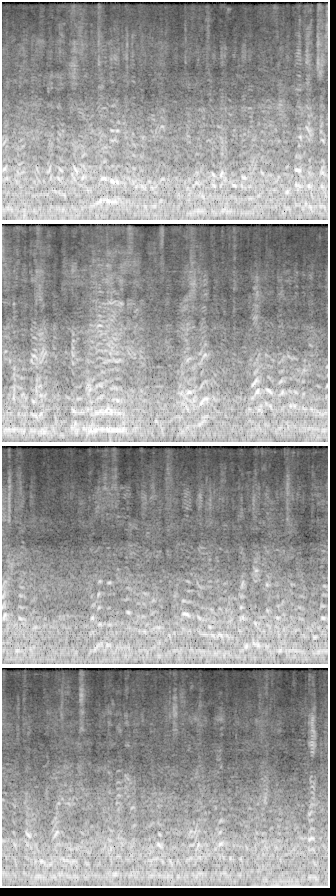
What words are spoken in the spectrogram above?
ನಾನು ಇನ್ನೊಂದು ಹೇಳಕ್ಕೆ ಇಷ್ಟಪಡ್ತೀನಿ. ಜನವರಿ ಇಪ್ಪತ್ತಾರನೇ ತಾರೀಕು ಉಪಾಧ್ಯಕ್ಷ ಸಿನಿಮಾ ಬರ್ತಾ ಇದೆ. ದಾದ ಬಗ್ಗೆ ಒಂದು ಲಾಸ್ಟ್ ಮಾತು. ಕಮರ್ಷಿಯಲ್ ಸಿನಿಮಾ ಕೊಡೋದು ಸುಲಭ ಅಂತ ಹೇಳ್ಬೋದು. ಕಂಟೆಂಟ್ನ ಕಮರ್ಷಿಯಲ್ ಮಾಡೋದು ತುಂಬಾ ಕಷ್ಟ. ನೀವು ಮಾಡಿದ್ದಾರೆ. So all all the thank you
